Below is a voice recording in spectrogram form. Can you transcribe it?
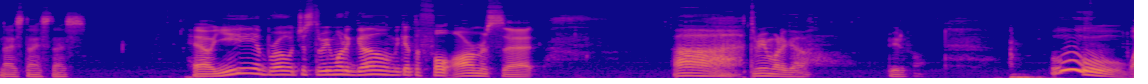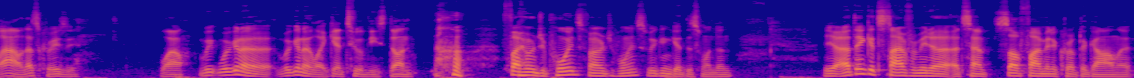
Nice, nice, nice. Hell yeah, bro. Just three more to go and we get the full armor set. Ah, three more to go. Beautiful. Ooh, wow, that's crazy. Wow, we, we're gonna we're gonna like get two of these done. 500 points, 500 points. We can get this one done. Yeah, I think it's time for me to attempt sub five minute corrupted gauntlet.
